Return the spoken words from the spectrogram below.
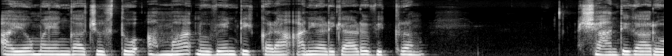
అయోమయంగా చూస్తూ అమ్మ నువ్వేంటి ఇక్కడ? అని అడిగాడు విక్రమ్. శాంతి గారు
